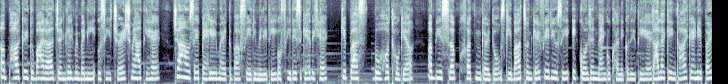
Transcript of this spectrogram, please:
अब भागकर दोबारा जंगल में बनी उसी चर्च में आती है, जहाँ उसे पहली मरतबा फेरी मिली थी। वो फेरी से कहती है कि बस बहुत हो गया। अब ये सब खत्म कर दो। उसकी बात सुनकर फेरी उसे एक गोल्डन मैंगो खाने को देती है। ताला के इनकार करने पर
